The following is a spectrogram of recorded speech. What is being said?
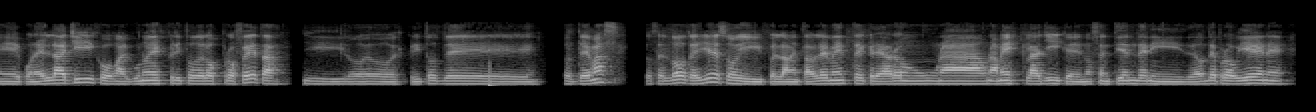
eh, ponerla allí con algunos escritos de los profetas y los escritos de los demás sacerdotes y eso, y pues lamentablemente crearon una, una mezcla allí que no se entiende ni de dónde proviene,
